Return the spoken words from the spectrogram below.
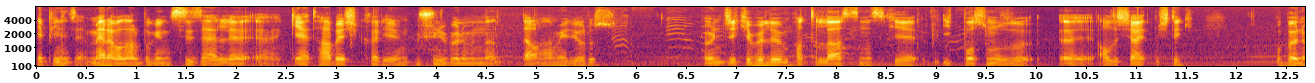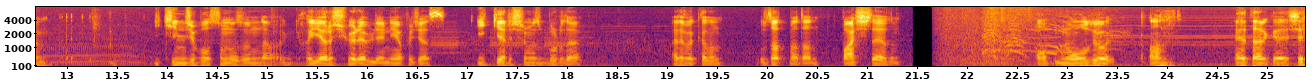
Hepinize merhabalar. Bugün sizlerle e, GTA 5 kariyerin 3. bölümünden devam ediyoruz. Önceki bölüm hatırlarsınız ki ilk boss'umuzu e, alışa etmiştik. Bu bölüm e, ikinci boss'umuzun da yarış görevlerini yapacağız. İlk yarışımız burada. Hadi bakalım uzatmadan başlayalım. Abi ne oluyor? An evet arkadaşlar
